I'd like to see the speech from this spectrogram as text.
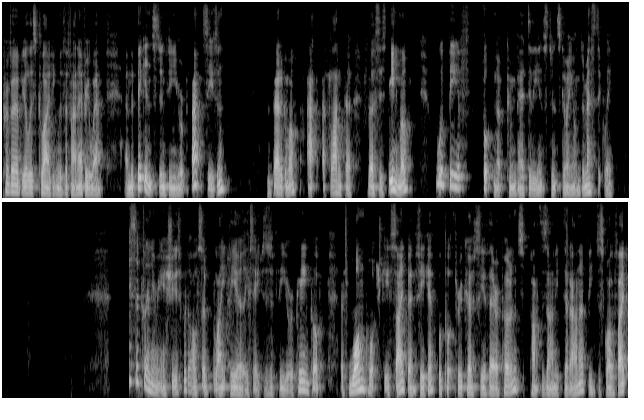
proverbial is colliding with the fan everywhere, and the big incident in Europe that season, in Bergamo at Atalanta versus Dinamo, would be a footnote compared to the incidents going on domestically. Disciplinary issues would also blight the early stages of the European Cup, as one Portuguese side, Benfica, were put through courtesy of their opponents, Partizani Tirana, being disqualified,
